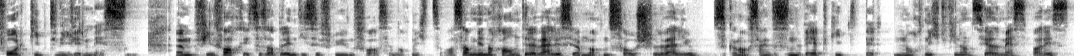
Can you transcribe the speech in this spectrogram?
vorgibt, wie wir messen. Ähm, vielfach ist es aber in dieser frühen Phase noch nicht so. Also haben wir noch andere Values, wir haben noch ein Social Value. Es kann auch sein, dass es einen Wert gibt, der noch nicht finanziell messbar ist.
